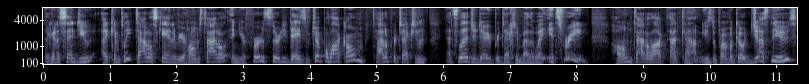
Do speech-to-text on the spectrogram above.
They're going to send you a complete title scan of your home's title and your first 30 days of triple lock home title protection. That's legendary protection, by the way. It's free. HometitleLock.com. Use the promo code JUSTNEWS.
